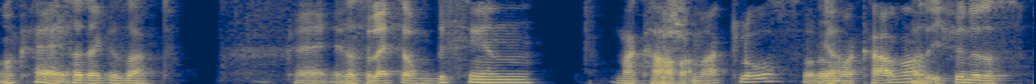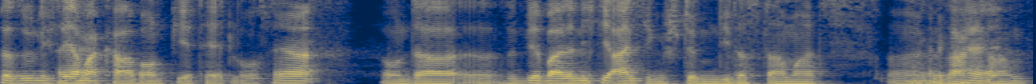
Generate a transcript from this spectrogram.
okay, Das hat er gesagt. okay. Ist das- vielleicht auch ein bisschen Makaber. geschmacklos oder Ja. makaber. Also ich finde das persönlich sehr Ja. makaber und pietätlos. ja, Und da äh, sind wir beide nicht die einzigen Stimmen, die das damals äh, gesagt Okay. haben.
